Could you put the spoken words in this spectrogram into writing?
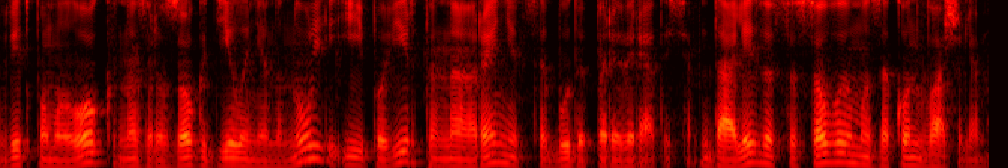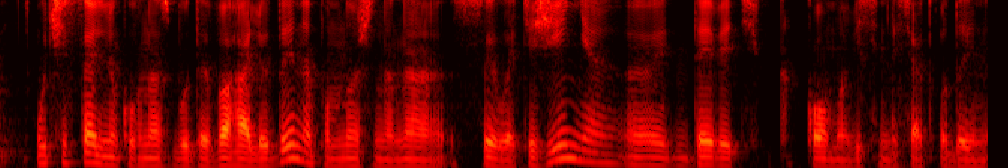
від помилок на зразок ділення на нуль, і повірте, на арені це буде перевірятися. Далі застосовуємо закон важеля. У чисельнику в нас буде вага людини помножена на сила тяжіння е, 9,81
